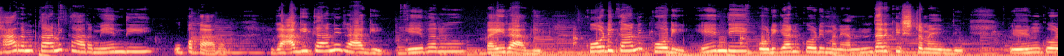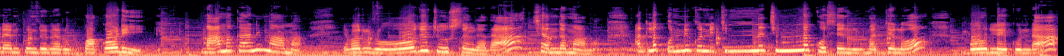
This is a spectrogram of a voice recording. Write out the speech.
కారం కాని కారం. ఏంది? ఉపకారం. రాగి కాని రాగి ఎవరు? బైరాగి. కోడి కాని కోడి. ఏంది? కోడి కాని కోడి మన అందరికి ఇష్టమైంది. ఏం కోడి అనుకుంటున్నారు? పకోడి. మామ కాని మామ. ఎవరు రోజు చూస్తాం కదా చందమామ. అట్లా కొన్ని కొన్ని చిన్న చిన్న క్వశ్చన్లు మధ్యలో బోర్ లేకుండా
